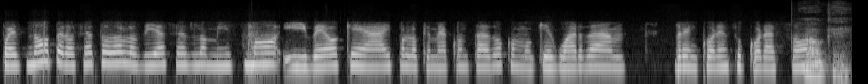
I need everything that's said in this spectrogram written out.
pues no, pero o sea, todos los días es lo mismo y veo que hay, por lo que me ha contado, como que guarda rencor en su corazón. Ah, okay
